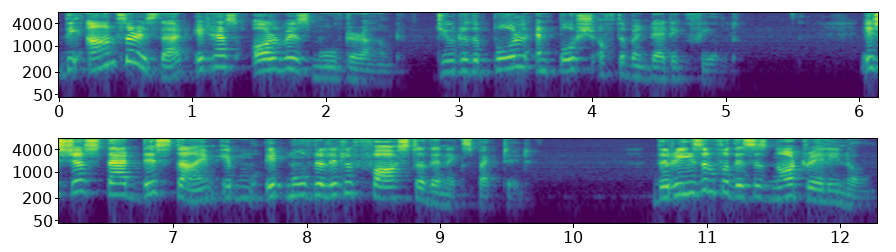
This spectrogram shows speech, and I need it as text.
The answer is that it has always moved around due to the pull and push of the magnetic field. It's just that this time it, it moved a little faster than expected. The reason for this is not really known.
